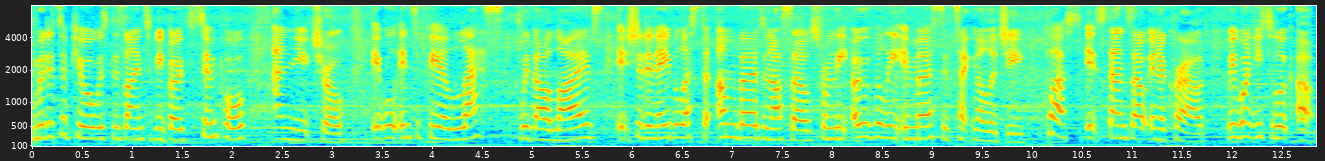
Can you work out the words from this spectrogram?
Mudita Pure was designed to be both simple and neutral. It will interfere less with our lives. It should enable us to unburden ourselves from the overly immersive technology. Plus, it stands out in a crowd. We want you to look up,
